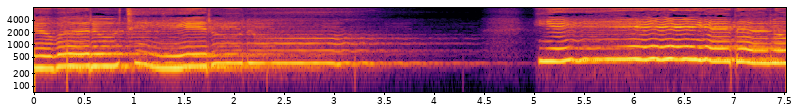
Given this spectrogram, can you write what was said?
ఎవరు చేరును? ఏ ఎదలో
